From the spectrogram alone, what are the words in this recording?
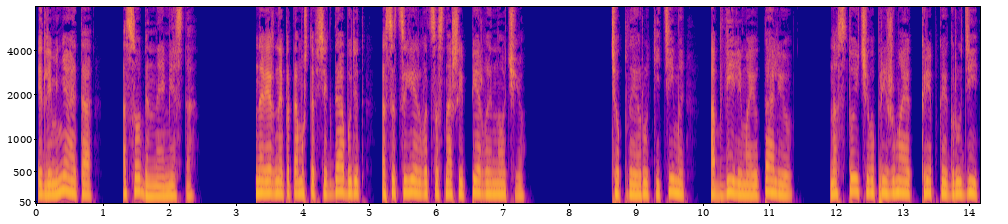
и для меня это особенное место. Наверное, потому что всегда будет ассоциироваться с нашей первой ночью. Теплые руки Тимы обвили мою талию, настойчиво прижимая к крепкой груди,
